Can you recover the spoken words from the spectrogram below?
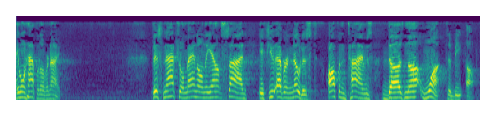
It won't happen overnight. This natural man on the outside, if you ever noticed, oftentimes does not want to be up.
